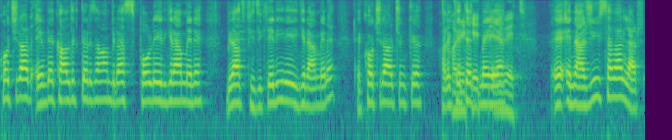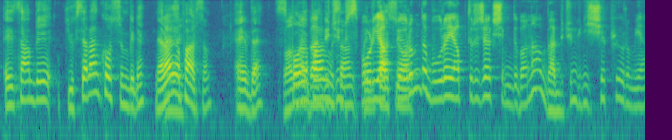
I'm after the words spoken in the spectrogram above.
koçlar evde kaldıkları zaman biraz sporla ilgilenmeli, biraz fizikleriyle ilgilenmeli. E koçlar çünkü hareket Hareketli, etmeyi, evet. e, enerjiyi severler. E sen bir yükselen koçsun bile. Neler Evet. yaparsın evde? Spor Vallahi yapar ben bütün mısın? spor Meditasyon? yapmıyorum da Buğra yaptıracak şimdi bana. Ben bütün gün iş yapıyorum ya.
